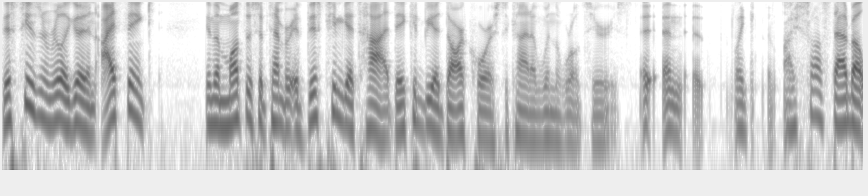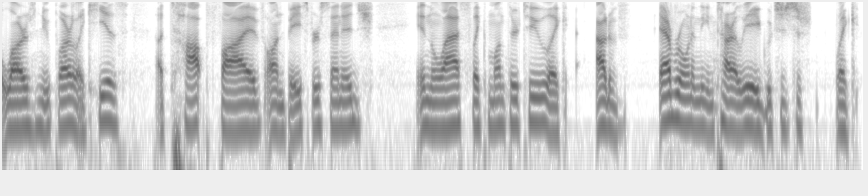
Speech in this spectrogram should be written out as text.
this team's been really good, and I think in the month of September, if this team gets hot, they could be a dark horse to kind of win the World Series. And uh, like I saw a stat about Lars Nootbaar, like he is a top five on base percentage in the last like month or two, like out of everyone in the entire league, which is just like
